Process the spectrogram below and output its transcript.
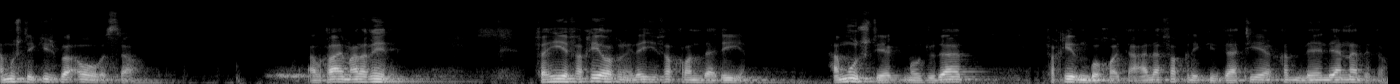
همشتكيش بقى؟ أو بسراه القائم على غيره. فهي فقيرة إليه فقرا ذاتيا. هموشتك موجودات فقير بو خوي تعالى فقرك ذاتية قد لا نابته.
